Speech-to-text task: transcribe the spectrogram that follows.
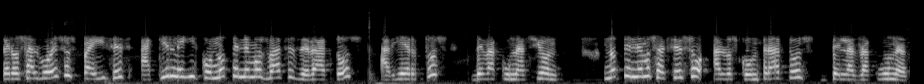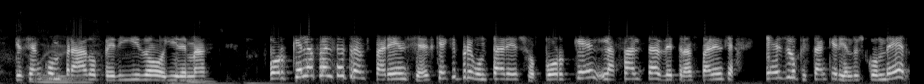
Pero salvo esos países, aquí en México no tenemos bases de datos abiertos de vacunación. No tenemos acceso a los contratos de las vacunas que se han comprado, pedido y demás. ¿Por qué la falta de transparencia? Es que hay que preguntar eso. ¿Por qué la falta de transparencia? ¿Qué es lo que están queriendo esconder?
